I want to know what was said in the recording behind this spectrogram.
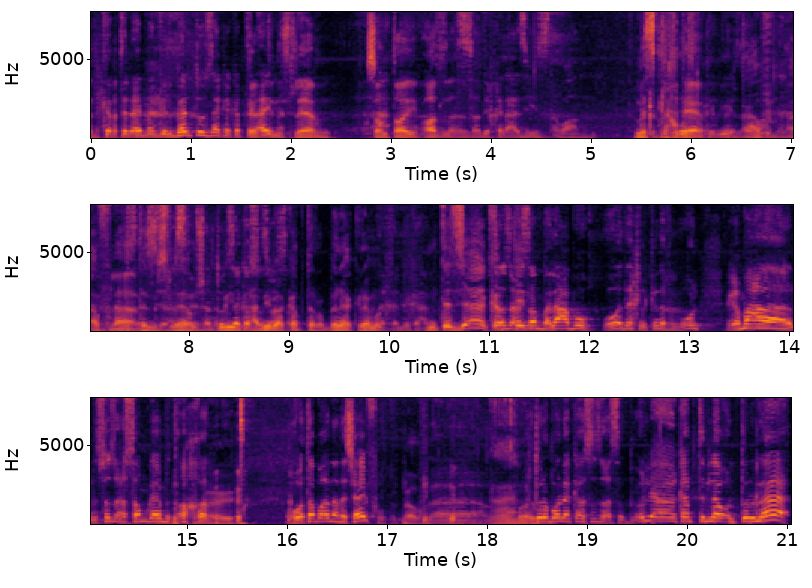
الكابتن أيمن جilberto إزيك يا كابتن كابتن أيمن؟ إسلام حسام طيب صديقي العزيز طبعا. مسك الختام العفو العفو لا، كابتن ازيك حبيبي يا؟ كابتن ربنا الله يكرمك يخليك يا حبيبي. انت إزاي يا أستاذ عصام كابتن بلعبه وهو داخل كده فبقول يا جماعة الأستاذ عصام جاي متأخر. أيوة. هو طبعا أنا شايفه. طبعا. ف- قلت له بقول لك يا أستاذ عصام بيقول لي يا كابتن لا. قلت له لا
